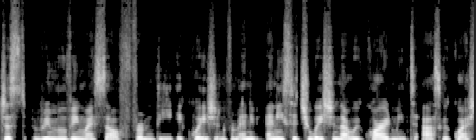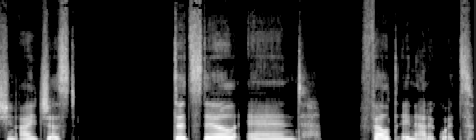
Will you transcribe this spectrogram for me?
just removing myself from the equation, from any, any situation that required me to ask a question. I just stood still and felt inadequate.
